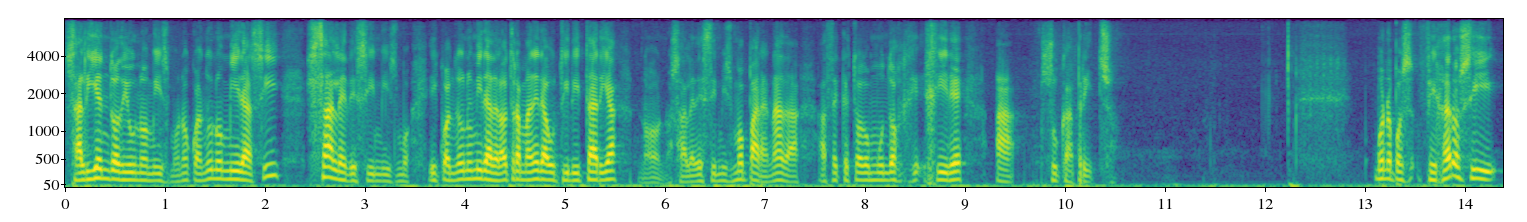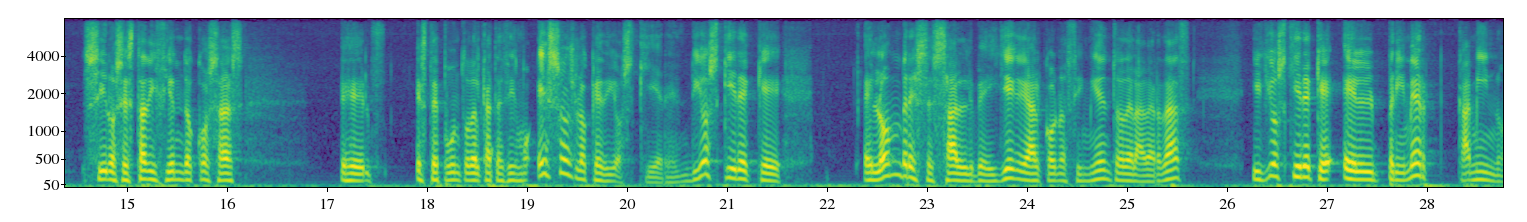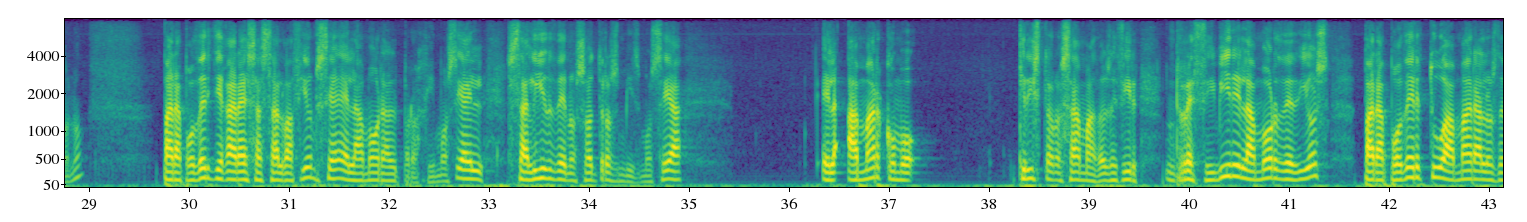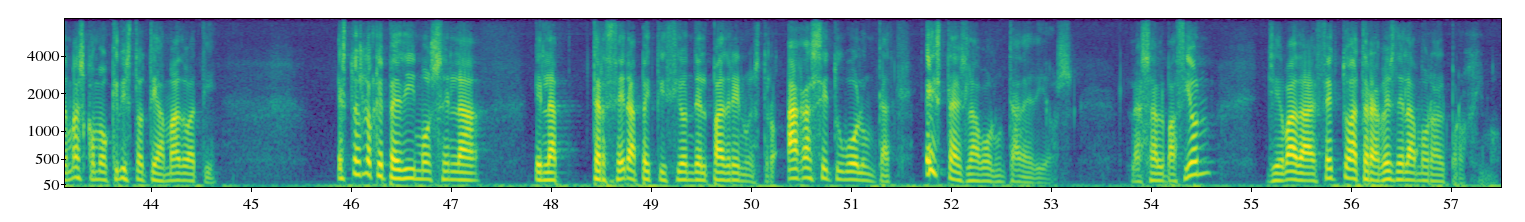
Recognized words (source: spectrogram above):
saliendo de uno mismo. ¿no? Cuando uno mira así, sale de sí mismo. Y cuando uno mira de la otra manera utilitaria, no, no sale de sí mismo para nada. Hace que todo el mundo gire a su capricho. Bueno, pues fijaros si, si nos está diciendo cosas eh, este punto del catecismo. Eso es lo que Dios quiere. Dios quiere que el hombre se salve y llegue al conocimiento de la verdad. Y Dios quiere que el primer camino, ¿no? Para poder llegar a esa salvación sea el amor al prójimo, sea el salir de nosotros mismos, sea el amar como Cristo nos ha amado, es decir, recibir el amor de Dios para poder tú amar a los demás como Cristo te ha amado a ti. Esto es lo que pedimos en la, en la tercera petición del Padre nuestro. Hágase tu voluntad. Esta es la voluntad de Dios. La salvación llevada a efecto a través del amor al prójimo.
